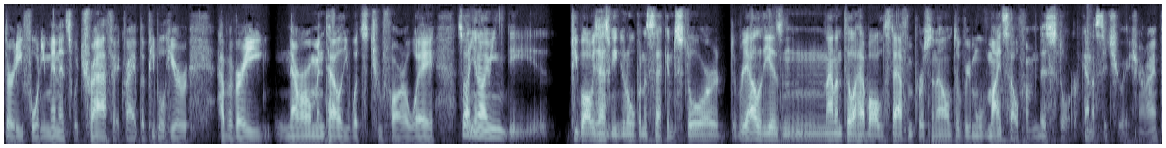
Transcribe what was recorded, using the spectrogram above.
30, 40 minutes with traffic, right? But people here have a very narrow mentality. What's too far away? So, you know, I mean, people always ask me, you can open a second store. The reality is not until I have all the staff and personnel to remove myself from this store kind of situation, right?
